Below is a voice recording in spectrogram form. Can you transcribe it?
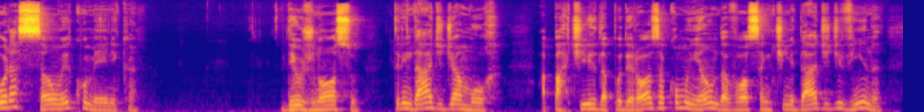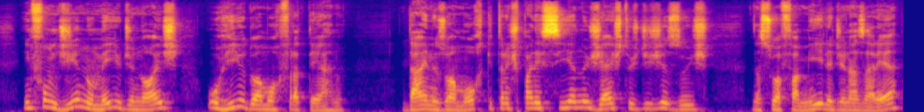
Oração ecumênica. Deus nosso, Trindade de amor, a partir da poderosa comunhão da vossa intimidade divina, infundi no meio de nós o rio do amor fraterno. Dai-nos o amor que transparecia nos gestos de Jesus, na sua família de Nazaré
